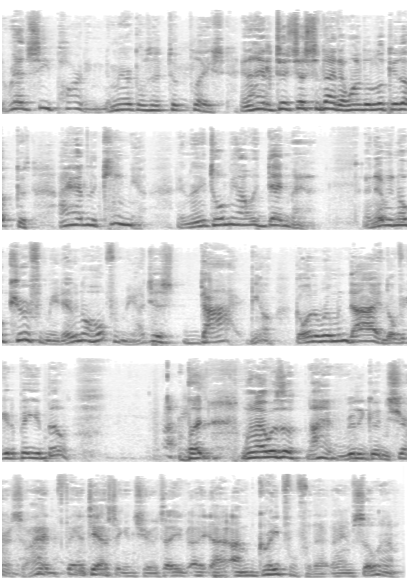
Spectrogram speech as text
the Red Sea parting, the miracles that took place. And I had to, just tonight, I wanted to look it up because I had leukemia. And they told me I was a dead man. And there was no cure for me. There was no hope for me. I just died. You know, go in the room and die and don't forget to pay your bill. But when I was a, I had really good insurance. So I had fantastic insurance. I, I, I'm grateful for that. I am so am.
